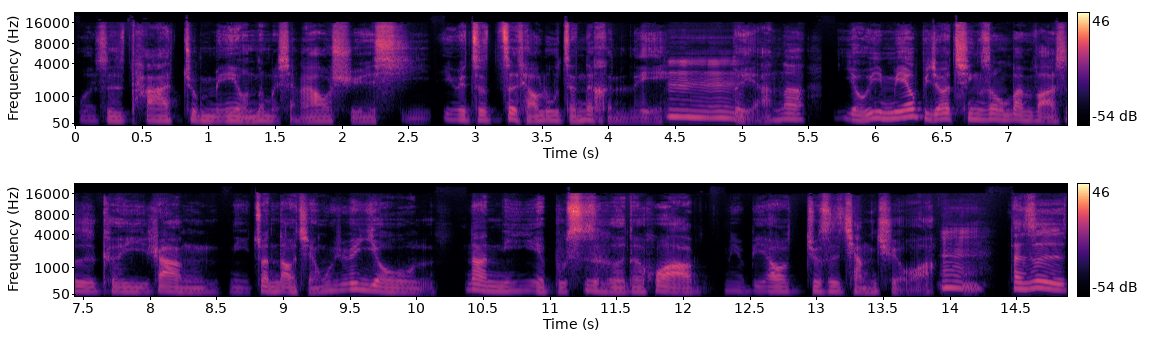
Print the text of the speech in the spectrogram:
或者是他就没有那么想要学习，因为这这条路真的很累。嗯嗯，对啊，那有一没有比较轻松的办法是可以让你赚到钱？我觉得有。那你也不适合的话，没有必要就是强求啊。嗯，但是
